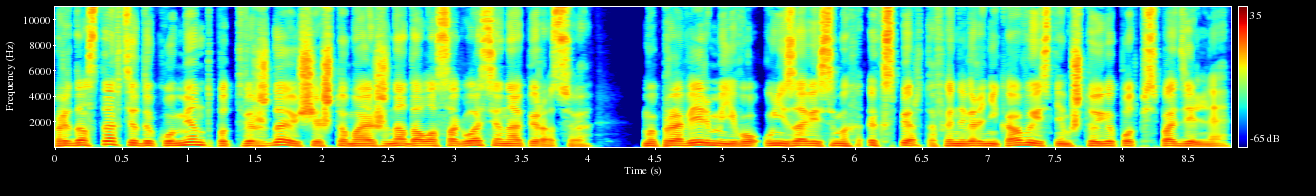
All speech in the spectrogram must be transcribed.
Предоставьте документ, подтверждающий, что моя жена дала согласие на операцию. Мы проверим его у независимых экспертов и наверняка выясним, что ее подпись поддельная,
